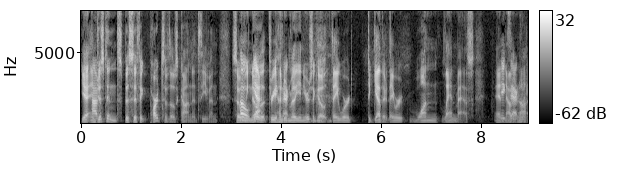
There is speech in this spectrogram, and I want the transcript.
yeah, and just in specific parts of those continents, even. So oh, we know yeah, that three hundred exactly. million years ago they were together; they were one landmass, and exactly. now they're not.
